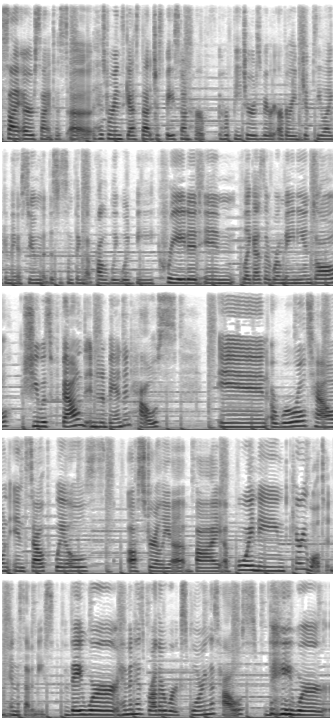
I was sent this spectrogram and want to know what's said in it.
sci- or scientists, uh, historians guess that just based on her her features very are very gypsy-like, and they assume that this is something that probably would be created in like as a Romanian doll. She was found in an abandoned house in a rural town in South Wales, Australia by a boy named Kerry Walton in the 70s. They were, him and his brother were exploring this house. They were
